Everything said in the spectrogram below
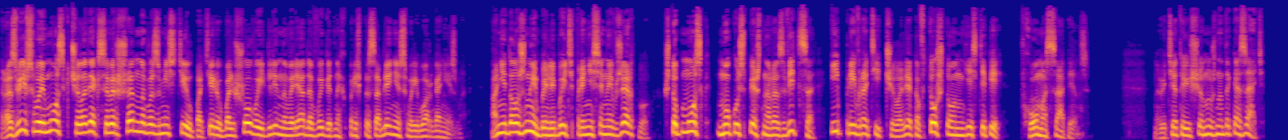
Развив свой мозг, человек совершенно возместил потерю большого и длинного ряда выгодных приспособлений своего организма. Они должны были быть принесены в жертву, чтобы мозг мог успешно развиться и превратить человека в то, что он есть теперь, в Homo sapiens. Но ведь это еще нужно доказать.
